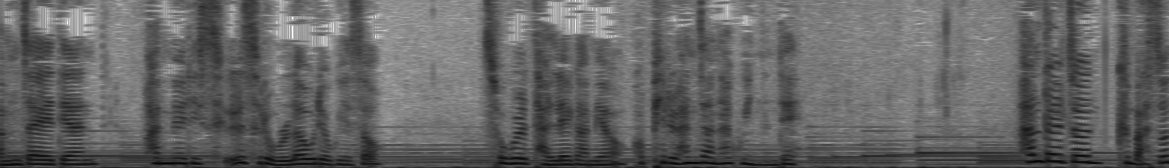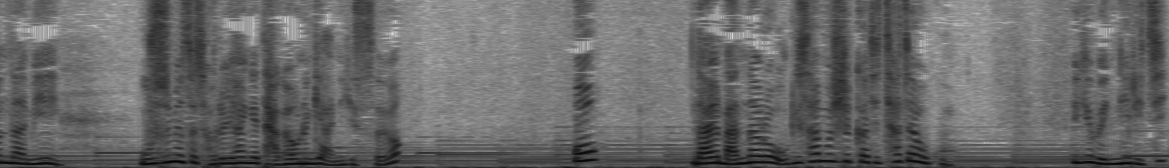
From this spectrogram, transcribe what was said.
남자에 대한 환멸이 슬슬 올라오려고 해서 속을 달래가며 커피를 한잔 하고 있는데 한 달 전 그 맞선 남이 웃으면서 저를 향해 다가오는 게 아니겠어요? 어? 날 만나러 우리 사무실까지 찾아오고 이게 웬일이지?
